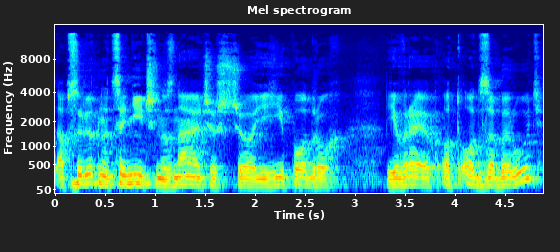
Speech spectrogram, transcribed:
абсолютно цинічно, знаючи, що її подруг євреїв от-от заберуть.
